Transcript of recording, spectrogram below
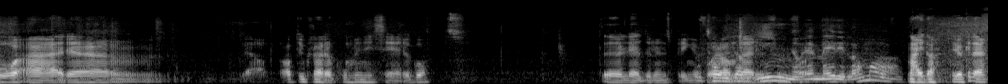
og er eh, ja, At du klarer å kommunisere godt. At springer foran der. Tar du dem inn og er mer i lamma? Nei da, gjør ikke det.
